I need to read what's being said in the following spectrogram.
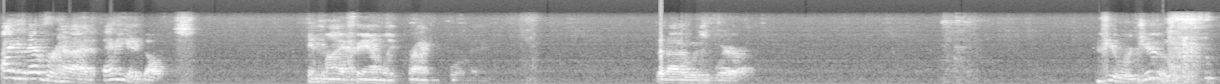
I never had any adults in my family praying for me that I was aware of. If you were a Jew,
